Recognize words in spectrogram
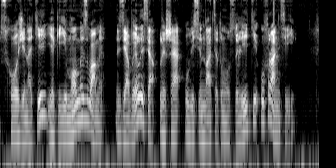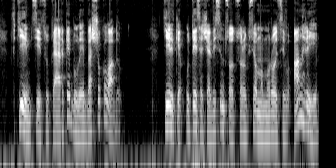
схожі на ті, які їмо ми з вами, з'явилися лише у 18 столітті у Франції. Втім, ці цукерки були без шоколаду. Тільки у 1847 році в Англії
